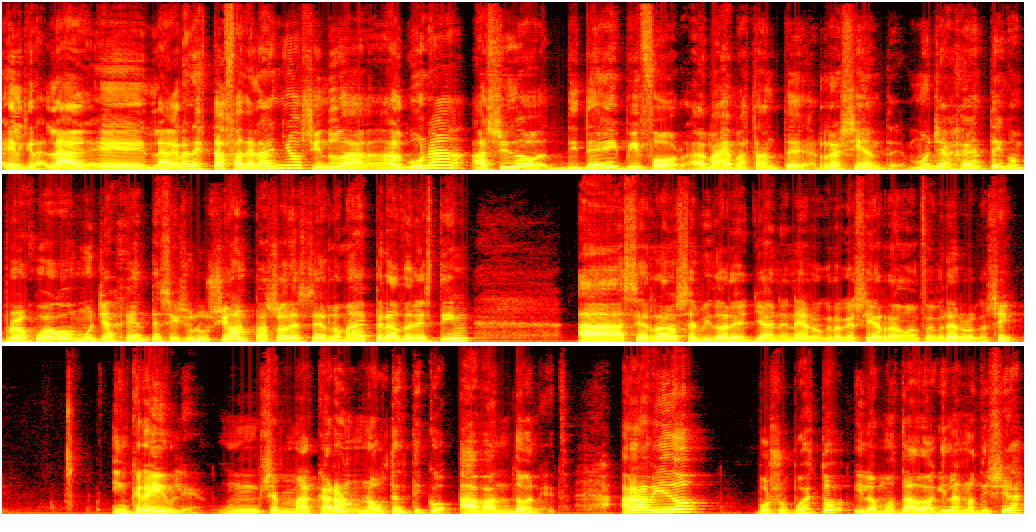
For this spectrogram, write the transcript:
eh, la, gran estafa del año, sin duda alguna, ha sido The Day Before. Además es bastante reciente. Mucha gente compró el juego, mucha gente se hizo ilusión, pasó de ser lo más esperado en Steam a cerrar los servidores ya en enero, creo que cierran o en febrero algo así. Increíble. Se marcaron un auténtico abandoned. Han habido, por supuesto, y lo hemos dado aquí en las noticias,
